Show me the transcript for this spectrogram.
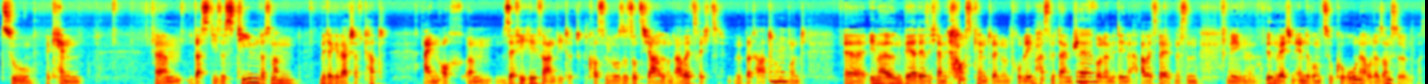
zu erkennen, ähm, dass dieses Team, das man mit der Gewerkschaft hat, einem auch ähm, sehr viel Hilfe anbietet. Kostenlose Sozial- und Arbeitsrechtsberatung Mhm. und äh, immer irgendwer, der sich damit auskennt, wenn du ein Problem hast mit deinem Chef Ja. oder mit den Arbeitsverhältnissen wegen irgendwelchen Änderungen zu Corona oder sonst irgendwas.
